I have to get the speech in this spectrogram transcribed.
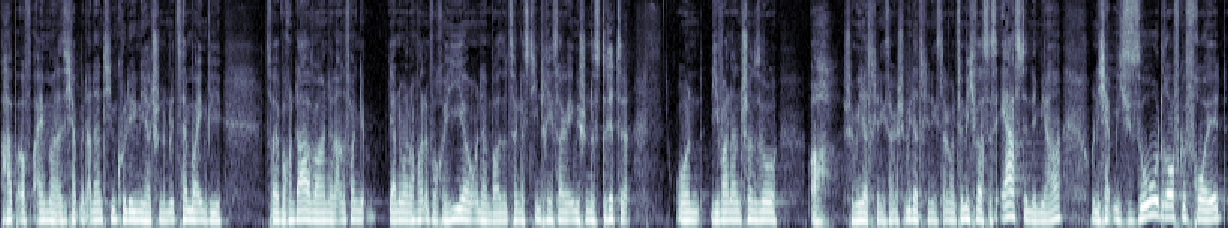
habe auf einmal, also ich habe mit anderen Teamkollegen, die halt schon im Dezember irgendwie zwei Wochen da waren, dann Anfang Januar nochmal eine Woche hier und dann war sozusagen das Teamtrainingslager irgendwie schon das dritte. Und die waren dann schon so, oh, schon wieder Trainingslager, schon wieder Trainingslager. Und für mich war es das erste in dem Jahr und ich habe mich so drauf gefreut,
